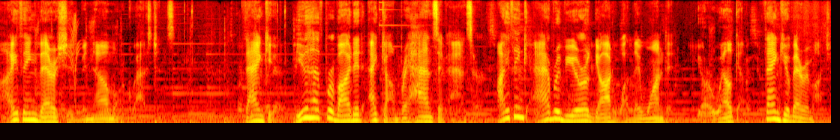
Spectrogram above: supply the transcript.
I think there should be no more questions. Thank you. You have provided a comprehensive answer. I think every viewer got what they wanted. You're welcome. Thank you very much.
